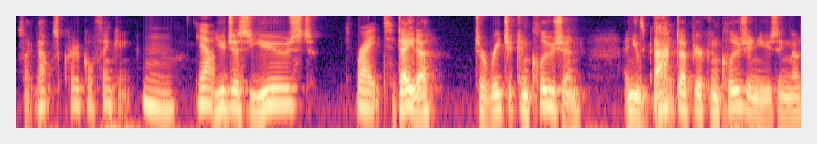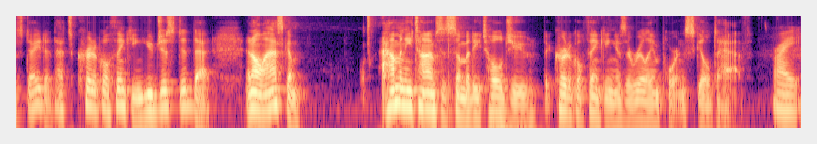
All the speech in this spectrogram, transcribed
It's like that was critical thinking. Mm. Yeah. You just used right. data to reach a conclusion and you That's backed up your conclusion using those data. That's critical thinking. You just did that. And I'll ask them, how many times has somebody told you that critical thinking is a really important skill to have? Right.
